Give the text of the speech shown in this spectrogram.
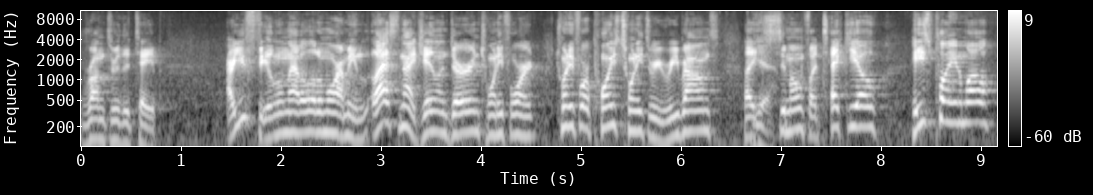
run through the tape. Are you feeling that a little more? I mean, last night Jalen Duren 24, 24 points, twenty three rebounds. Like Yeah. Simone Fontecchio, he's playing well.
